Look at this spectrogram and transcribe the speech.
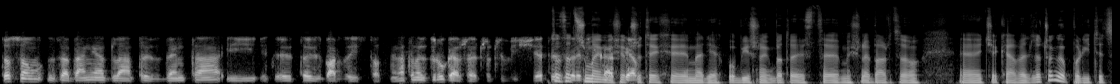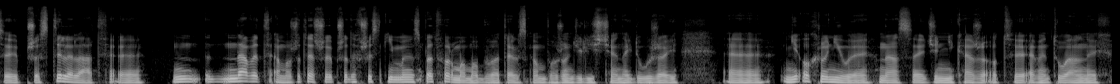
To są zadania dla prezydenta i e, to jest bardzo istotne. Natomiast druga rzecz oczywiście... To, to zatrzymajmy się przy tych mediach publicznych, bo to jest myślę bardzo ciekawe. Dlaczego politycy przez tyle lat nawet, a może też przede wszystkim z Platformą Obywatelską, bo rządziliście najdłużej, e, nie ochroniły nas, dziennikarzy, od ewentualnych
